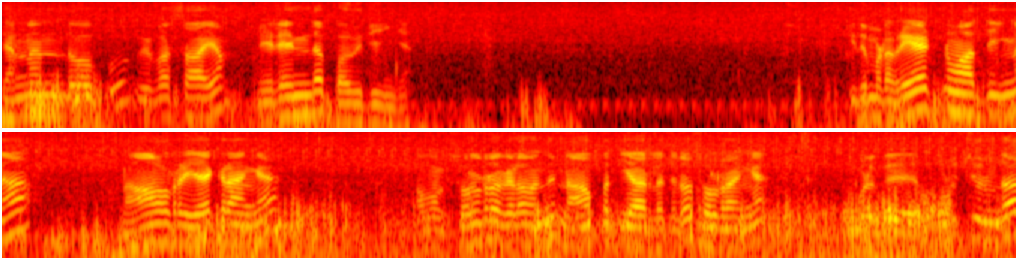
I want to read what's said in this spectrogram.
தென்னந்தோப்பு விவசாயம் நிறைந்த பகுதிங்க. இதோட ரேட்னு பார்த்தீங்கன்னா நாலரை ஏக்கராங்க. அவங்க சொல்கிற விலை வந்து நாற்பத்தி ஆறு லட்ச ரூபா சொல்கிறாங்க உங்களுக்கு பிடிச்சிருந்தா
